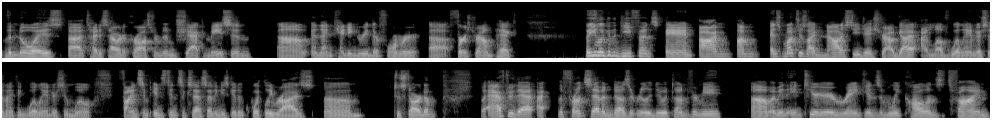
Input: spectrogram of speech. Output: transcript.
the noise. Uh, Tytus Howard across from him, Shaq Mason, um, and then Kenyon Green, their former uh, first round pick. Then you look at the defense, and I'm I'm as much as I'm not a CJ Stroud guy, I love Will Anderson. I think Will Anderson will find some instant success. I think he's going to quickly rise um, to stardom. But after that, I, the front seven doesn't really do a ton for me. Um, I mean, the interior Rankins and Maliek Collins, it's fine.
